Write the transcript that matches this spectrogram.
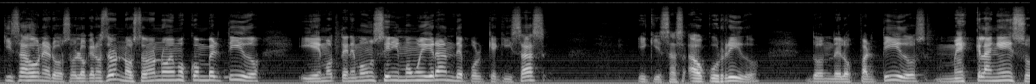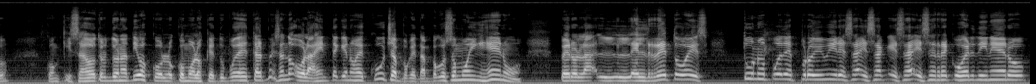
quizás oneroso. Lo que nosotros, nosotros nos hemos convertido y hemos, tenemos un cinismo muy grande porque quizás, y quizás ha ocurrido, donde los partidos mezclan eso con quizás otros donativos con lo- como los que tú puedes estar pensando o la gente que nos escucha porque tampoco somos ingenuos pero la- el reto es tú no puedes prohibir esa, esa, esa- ese recoger dinero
